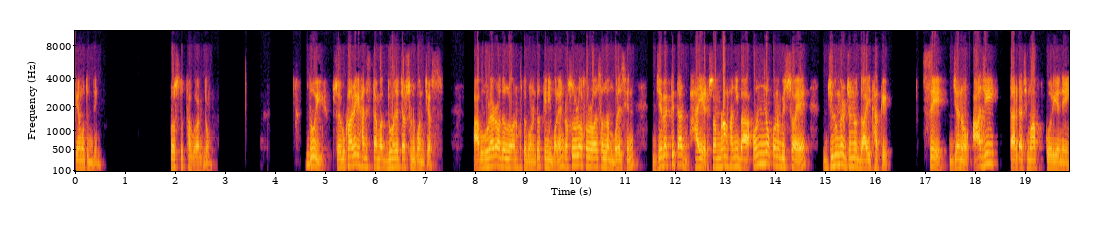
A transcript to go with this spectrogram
কেয়ামতের দিন। প্রস্তুত থাকো একদম। দুই সৈয় বুখারী, হাদিস নাম্বার দু হাজার চারশো উনপঞ্চাশ। আবু হুরার রদুল্লাহ হতে বর্ণিত, তিনি বলেন রসুল্লাহ সাল্লাহ সাল্লাম বলেছেন, যে ব্যক্তি তার ভাইয়ের সম্ভ্রমহানি বা অন্য কোনো বিষয়ে জুলুমের জন্য দায়ী থাকে, সে যেন আজই তার কাছে মাফ করিয়ে নেই।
